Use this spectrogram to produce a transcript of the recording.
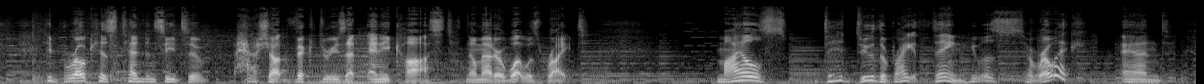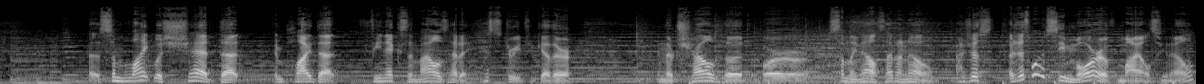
he broke his tendency to hash out victories at any cost, no matter what was right. Miles did do the right thing. He was heroic and uh, some light was shed that implied that Phoenix and Miles had a history together in their childhood or something else. I don't know. I just I just want to see more of Miles, you know?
